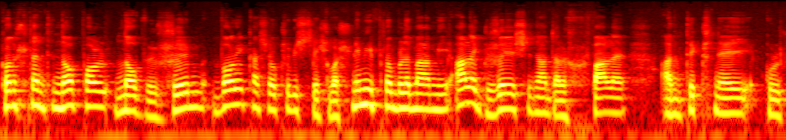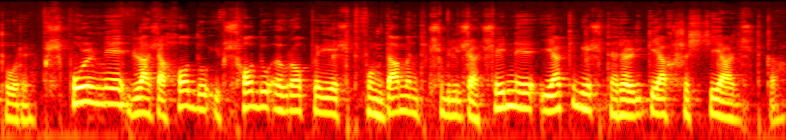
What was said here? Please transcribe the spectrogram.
Konstantynopol, Nowy Rzym, boryka się oczywiście z własnymi problemami, ale grzeje się nadal w chwale antycznej kultury. Wspólny dla Zachodu i Wschodu Europy jest fundament cywilizacyjny, jakim jest religia chrześcijańska.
